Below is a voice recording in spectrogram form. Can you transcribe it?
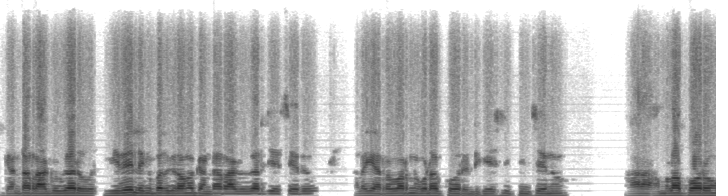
గంటా రాఘు గారు ఇదే లింగపతి గ్రామం గంటా రాఘు గారు చేశారు. అలాగే ఎర్రవరం కూడా కో రెండు కేసులు ఇప్పించాను. అమలాపురం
